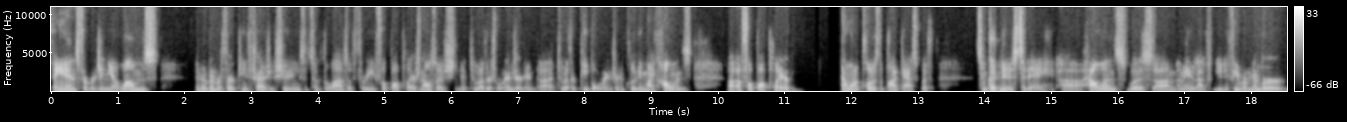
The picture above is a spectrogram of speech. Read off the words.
fans, for Virginia alums, the November 13th tragic shootings that took the lives of three football players, and also you know, two others were injured, and uh, two other people were injured, including Mike Hollins, uh, a football player. I want to close the podcast with some good news today. Uh, Hollins was, um, I mean, if you remember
